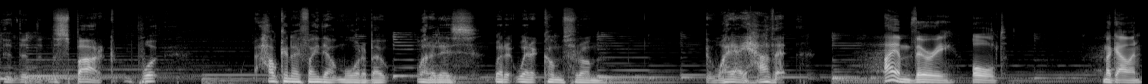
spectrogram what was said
the, the, the, spark? What? How can I find out more about what it is, where it, where it comes from, and why I have it? I am very old. MacGowan.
